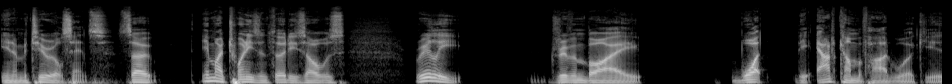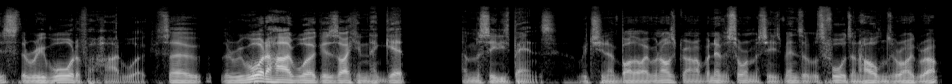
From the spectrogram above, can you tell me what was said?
in a material sense. So in my 20s and 30s, I was really driven by what the outcome of hard work is, the reward of hard work. So the reward of hard work is I can get a Mercedes Benz, which, you know, by the way, when I was growing up, I never saw a Mercedes Benz. It was Fords and Holdens where I grew up.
